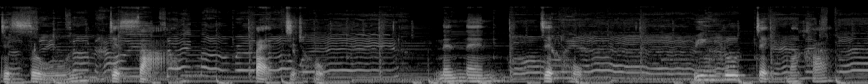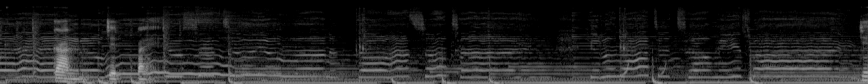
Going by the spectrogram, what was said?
เจ็ดศูนย์เจ็ดสามแปดเจ็ดหกเน้นเน้นเจ็ดหกวิ่งรูดเจ็ดนะคะ กัน เจ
